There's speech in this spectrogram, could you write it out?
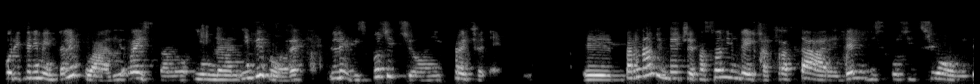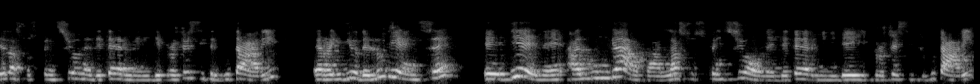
con riferimento alle quali restano in, in vigore le disposizioni precedenti. Eh, parlando invece, passando invece a trattare delle disposizioni della sospensione dei termini dei processi tributari e rinvio delle udienze, e viene allungata la sospensione dei termini dei processi tributari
